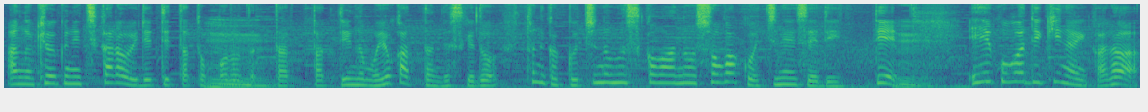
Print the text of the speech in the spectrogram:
あの教育に力を入れてたところだったっていうのも良かったんですけど、うん、とにかくうちの息子はあの小学校1年生で行って、うん、英語ができないから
